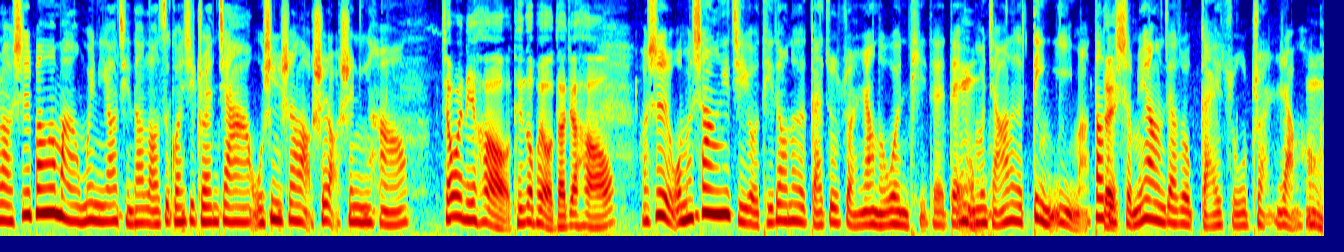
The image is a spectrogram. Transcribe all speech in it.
老师帮帮忙，我们为您邀请到劳资关系专家吴信生老师，老师您好。嘉惠你好，听众朋友大家好。老师，我们上一集有提到那个改组转让的问题，对对，嗯、我们讲到那个定义嘛，到底什么样叫做改组转让哈？嗯、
